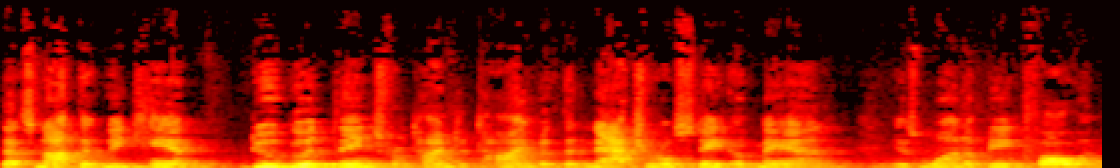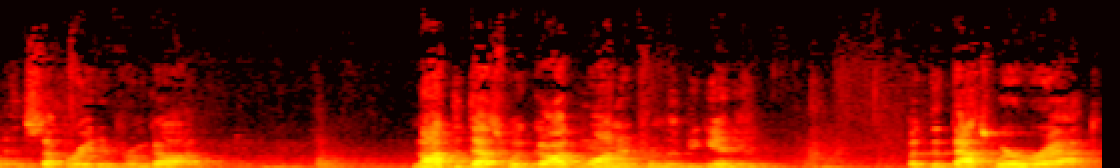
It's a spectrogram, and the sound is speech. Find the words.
That's not that we can't do good things from time to time, but the natural state of man is one of being fallen and separated from God. Not that that's what God wanted from the beginning, but that that's where we're at.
